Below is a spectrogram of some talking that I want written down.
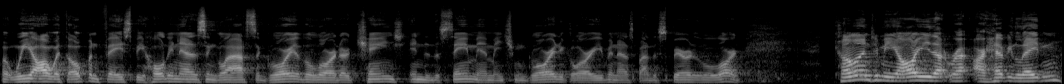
But we all, with open face, beholding as in glass the glory of the Lord, are changed into the same image from glory to glory, even as by the Spirit of the Lord. Come unto me, all ye that are heavy laden,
